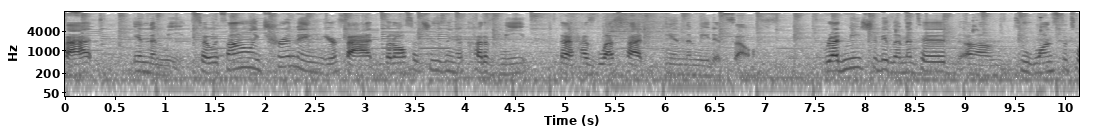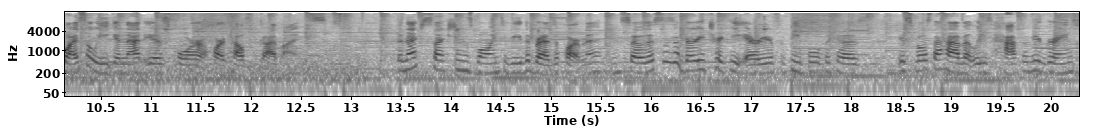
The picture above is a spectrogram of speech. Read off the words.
fat in the meat. So it's not only trimming your fat, but also choosing a cut of meat that has less fat in the meat itself. Red meat should be limited um, to once to twice a week, and that is for heart health guidelines. The next section is going to be the bread department. And so this is a very tricky area for people because you're supposed to have at least half of your grains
